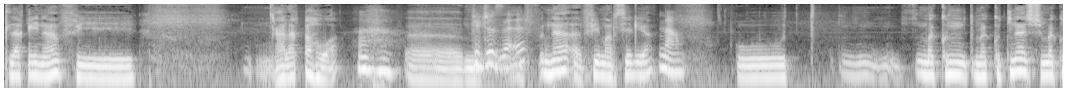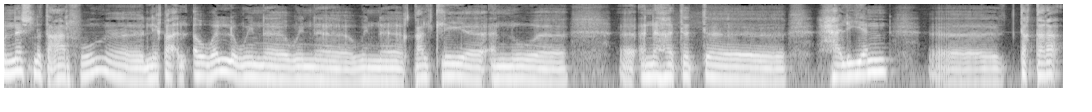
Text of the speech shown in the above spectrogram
تلاقينا في على قهوة. في الجزائر؟ في مارسيليا. نعم. ما كنت ما كنتناش ما كناش نتعارفوا اللقاء الأول وين وين وين قالت لي أنه أنها تت حاليا تقرأ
